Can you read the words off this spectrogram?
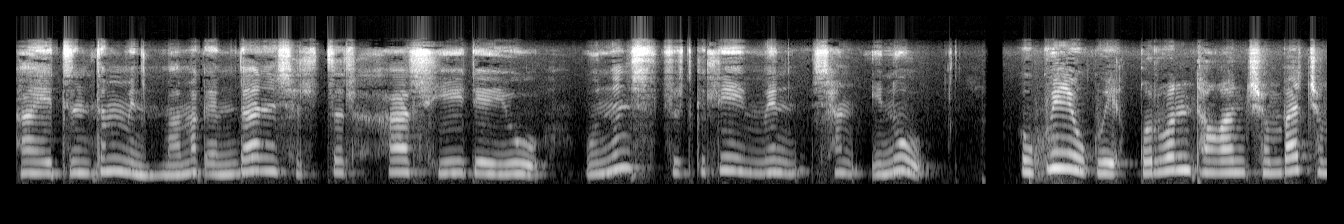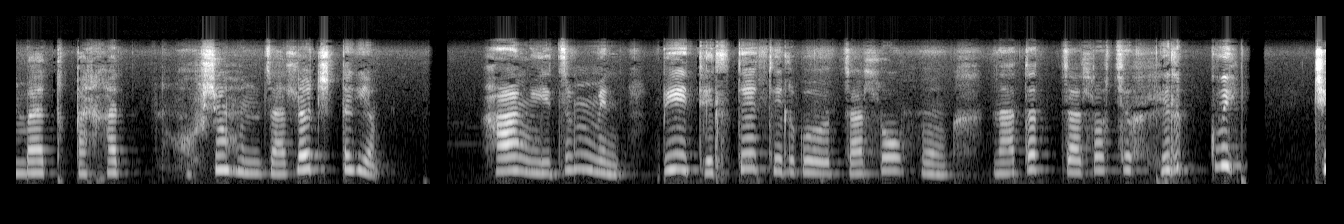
Хаа эзэнтэн минь намайг амьдааны шалцалхаар шийдээ юу? Үнэн сэтгэлийн минь сан инүү. Үгүй үгүй гурван тогоон чумбаа чумбаад гарахад хөгшин хүн залууждаг юм. Хаан эзэн минь би тэлтэй тэргүй залуу хүн надад залуучих хэрэггүй. Чи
